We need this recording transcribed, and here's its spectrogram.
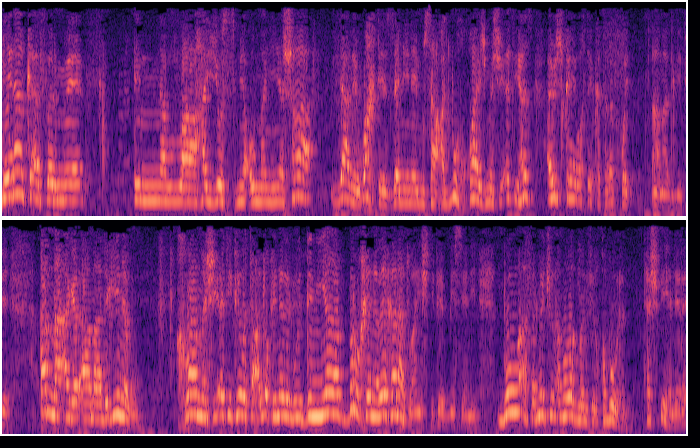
لێرا کە ئەفەرمێ إن الله يسمع من يشاء. يعني وقت زمینه مساعد بو خواهج مشیئتی هست اوش که وقتی که طرف خوی آمادگی پی اما اگر آمادگی نبو خوا مەشیئەتی پێوە تعلقی نەگر بوو دنیا بڕخێنەوەیەکە ناتوانیشتی پێ بیسێنی. بۆ ئەفەرمێ چون ئەمە وەک منفی القبورن تشبيه لێرە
